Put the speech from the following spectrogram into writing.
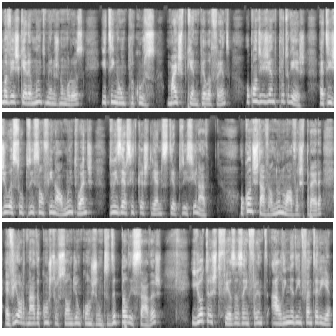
uma vez que era muito menos numeroso e tinha um percurso mais pequeno pela frente, o contingente português atingiu a sua posição final muito antes do exército castelhano se ter posicionado. O condestável Nuno Álvares Pereira havia ordenado a construção de um conjunto de paliçadas e outras defesas em frente à linha de infantaria,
